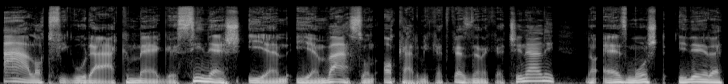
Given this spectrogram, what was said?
állatfigurák, meg színes ilyen, ilyen vászon akármiket kezdenek el csinálni, na ez most idénre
